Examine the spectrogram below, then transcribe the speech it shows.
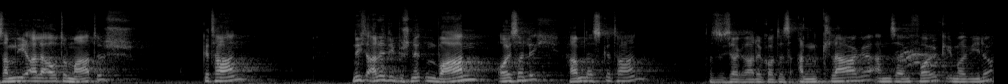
Das haben nie alle automatisch getan. Nicht alle, die beschnitten waren äußerlich, haben das getan. Das ist ja gerade Gottes Anklage an sein Volk immer wieder.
